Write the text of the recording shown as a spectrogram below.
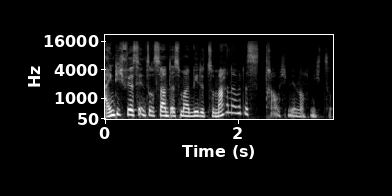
Eigentlich wäre es interessant, es mal wieder zu machen, aber das traue ich mir noch nicht so.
